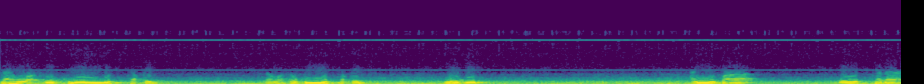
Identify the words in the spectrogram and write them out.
فهو حكم مستقل. فهو حكم مستقل. يجب أن يطاع ويتبع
